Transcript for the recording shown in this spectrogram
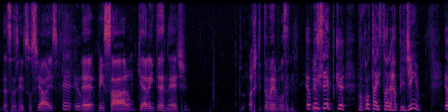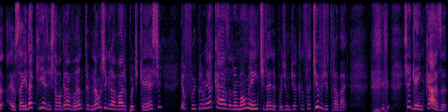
dessas redes sociais É, eu, é, pensaram que era a internet. Acho que também você. Eu pensei, porque. Vou contar a história rapidinho. Eu, eu saí daqui, a gente tava gravando, terminamos de gravar o podcast eu fui pra minha casa, normalmente, né? Depois de um dia cansativo de trabalho. Cheguei em casa,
